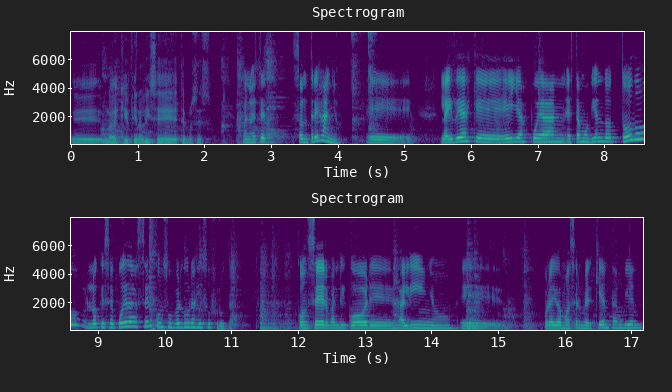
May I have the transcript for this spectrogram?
eh, una vez que finalice este proceso? Bueno, este son tres años. Eh, la idea es que ellas puedan, estamos viendo todo lo que se pueda hacer con sus verduras y sus frutas conservas, licores, aliños, eh, por ahí vamos a hacer merquén también.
